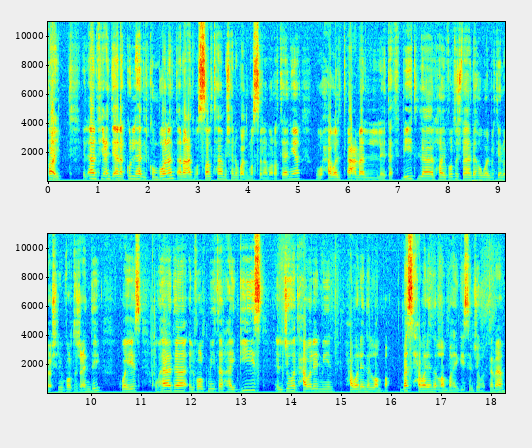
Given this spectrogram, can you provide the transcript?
طيب الآن في عندي أنا كل هذه ال component أنا عاد وصلتها مش هنقعد نوصلها مرة ثانية وحاولت أعمل تثبيت لل high voltage فهذا هو ال 220 فولتج عندي. كويس. وهذا الفولت ميتر هيقيس الجهد حوالين مين؟ حوالين اللمبة. بس حوالين اللمبة هيقيس الجهد تمام؟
